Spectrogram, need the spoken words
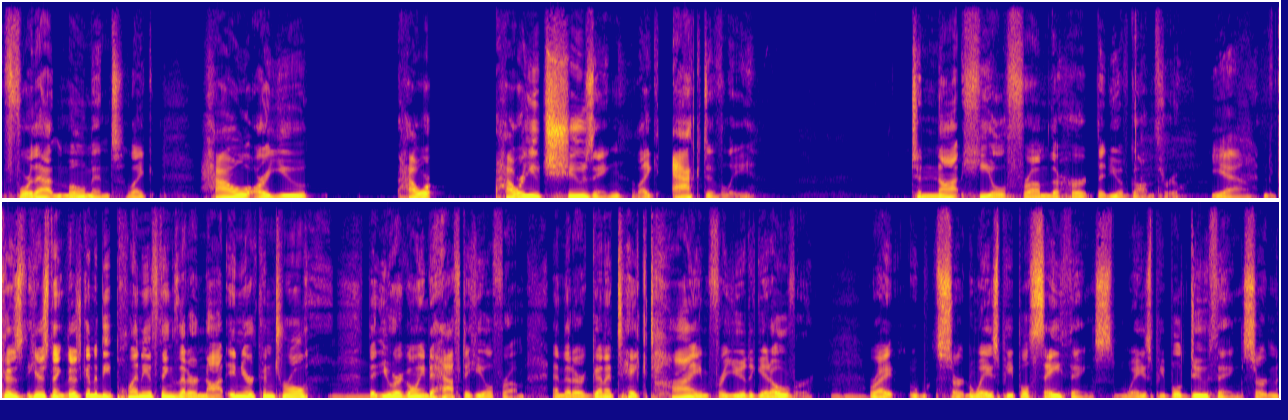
for that moment, like, how are you, how are, how are you choosing, like, actively to not heal from the hurt that you have gone through? Yeah. because here's the thing there's going to be plenty of things that are not in your control Mm-hmm. that you are going to have to heal from and that are going to take time for you to get over mm-hmm. right? Certain ways people say things ways people do things certain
